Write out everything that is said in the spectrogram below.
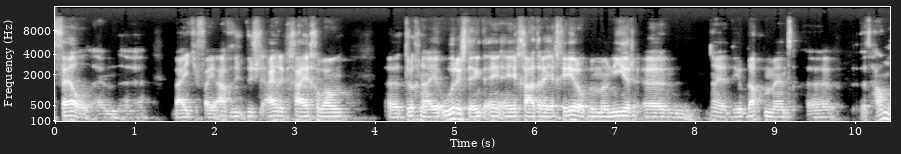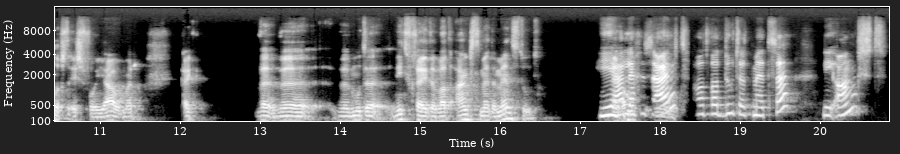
fel en eh bijt je van je af. Dus, dus eigenlijk ga je gewoon eh, terug naar je oerinstinct en, en je gaat reageren op een manier eh, nou ja, die op dat moment eh, het handigst is voor jou. Maar kijk, we, we, we moeten niet vergeten wat angst met een mens doet. ja leg eens uit. Wat, wat doet het met ze, die angst?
